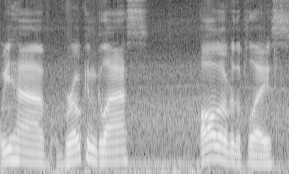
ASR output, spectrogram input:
We have broken glass all over the place.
